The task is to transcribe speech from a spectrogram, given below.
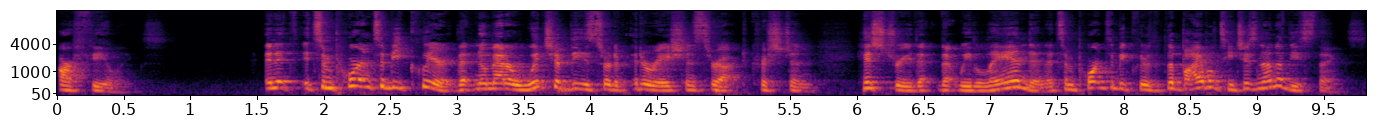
our feelings. And it, it's important to be clear that no matter which of these sort of iterations throughout Christian history that, that we land in, it's important to be clear that the Bible teaches none of these things.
